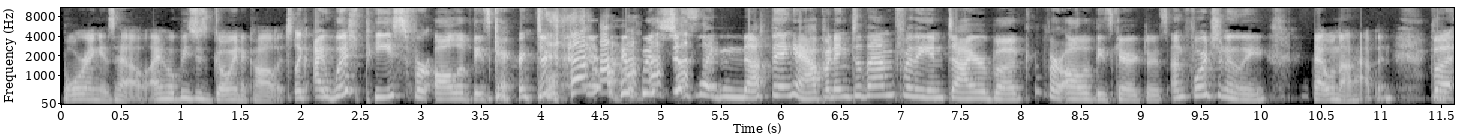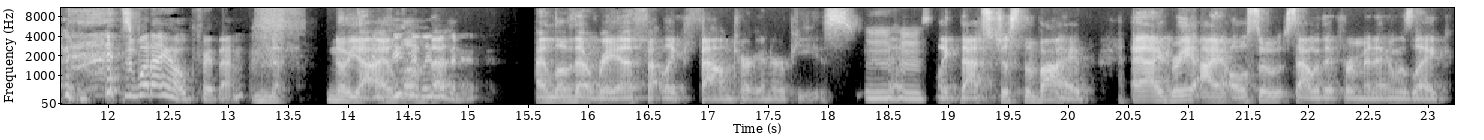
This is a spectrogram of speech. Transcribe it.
boring as hell i hope he's just going to college like i wish peace for all of these characters I wish just like nothing happening to them for the entire book for all of these characters. Unfortunately, that will not happen. But it's what I hope for them. No, no yeah, I love really that. I love that Rhea fa- like found her inner peace. Mhm. Like that's just the vibe. And I agree. I also sat with it for a minute and was like,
